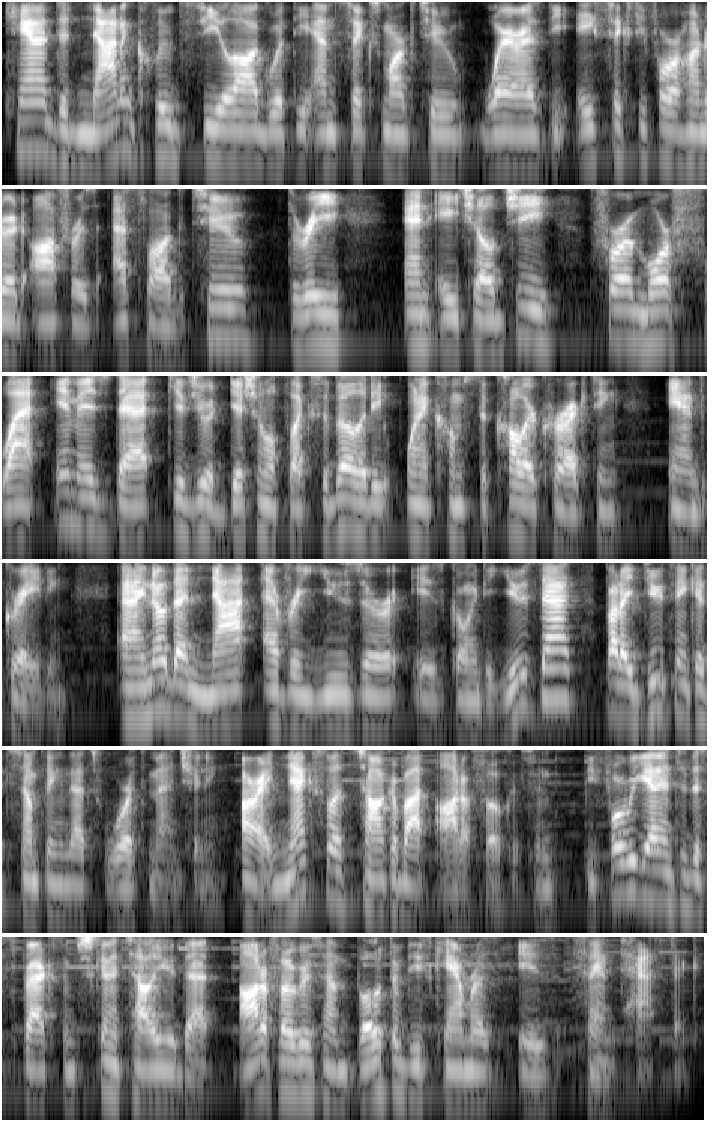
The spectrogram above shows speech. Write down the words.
Canon did not include C-Log with the M6 Mark II, whereas the a6400 offers S-Log 2, 3, and HLG for a more flat image that gives you additional flexibility when it comes to color correcting and grading. And I know that not every user is going to use that, but I do think it's something that's worth mentioning. All right, next let's talk about autofocus. And before we get into the specs, I'm just gonna tell you that autofocus on both of these cameras is fantastic.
